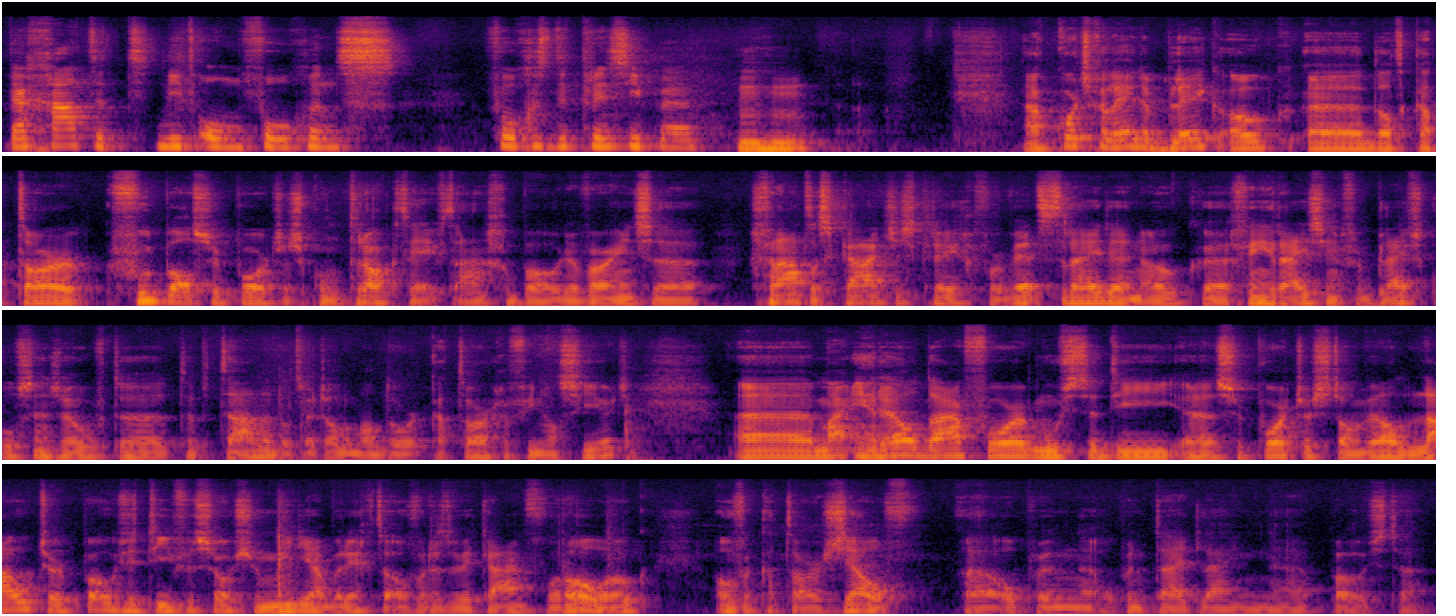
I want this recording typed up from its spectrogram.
daar gaat het niet om volgens, volgens dit principe. Mhm. Nou, kort geleden bleek ook eh, dat Qatar voetbalsupporters contract heeft aangeboden. Waarin ze gratis kaartjes kregen voor wedstrijden. En ook eh, geen reis- en verblijfskosten en zo hoefden te, te betalen. Dat werd allemaal door Qatar gefinancierd. Eh, maar in ruil daarvoor moesten die eh, supporters dan wel louter positieve social media berichten over het WK. En vooral ook over Qatar zelf eh, op, hun, op hun tijdlijn posten.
